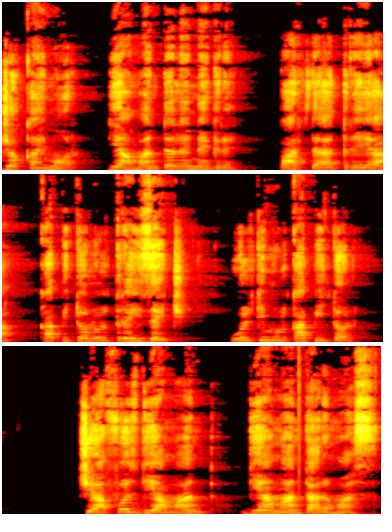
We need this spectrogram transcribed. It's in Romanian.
Jocaimor, Diamantele Negre, partea a treia, capitolul 30, ultimul capitol. Ce a fost diamant, diamant a rămas.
